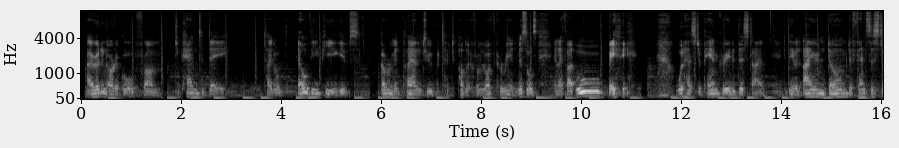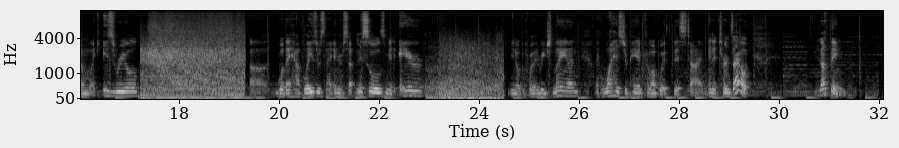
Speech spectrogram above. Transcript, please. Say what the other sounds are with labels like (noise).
I read an article from Japan Today titled LDP gives government plan to protect public from North Korean missiles and I thought, ooh baby, (laughs) what has Japan created this time? Do they have an Iron Dome defense system like Israel? Uh, will they have lasers that intercept missiles mid-air? you know, before they reach land? Like, what has Japan come up with this time? And it turns out nothing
